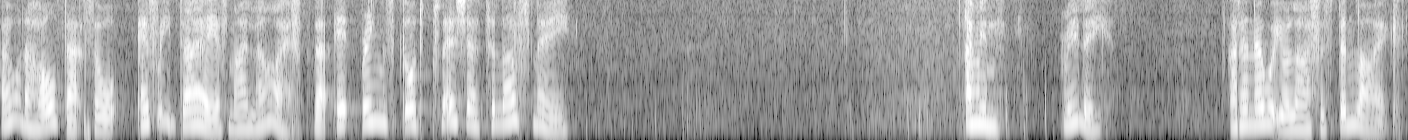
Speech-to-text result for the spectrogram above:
I want to hold that thought every day of my life that it brings God pleasure to love me. I mean, really, I don't know what your life has been like.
